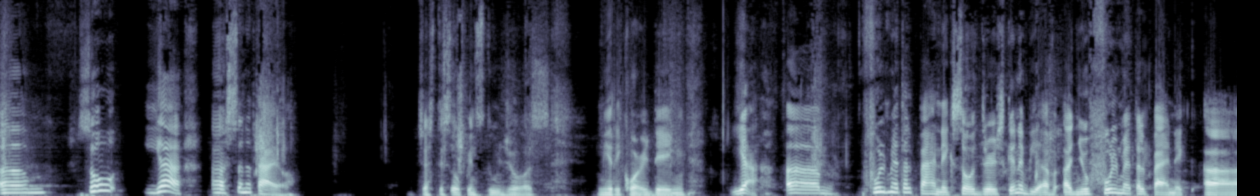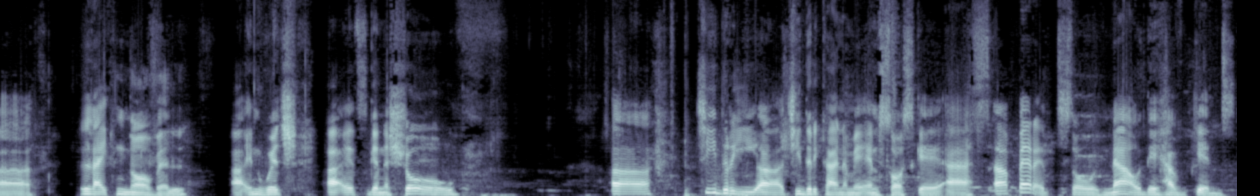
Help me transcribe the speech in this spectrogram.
Um, so yeah, uh, sana tayo? Justice Open Studios, me recording. Yeah, um, Full Metal Panic. So there's gonna be a, a new Full Metal Panic uh, light novel uh, in which uh, it's gonna show uh, Chidori, uh, Chidori Kaname and Sosuke as parents. So now they have kids.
